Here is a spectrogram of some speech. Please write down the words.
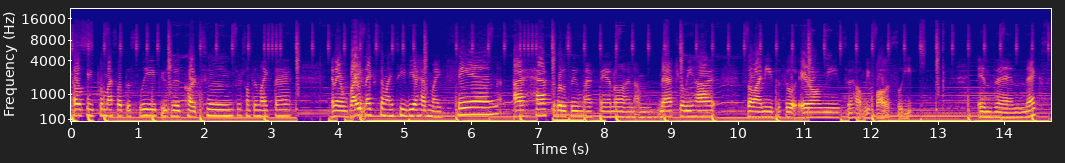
helps me put myself to sleep, usually cartoons or something like that. And then right next to my TV, I have my fan. I have to go to sleep with my fan on. I'm naturally hot, so I need to feel air on me to help me fall asleep. And then next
